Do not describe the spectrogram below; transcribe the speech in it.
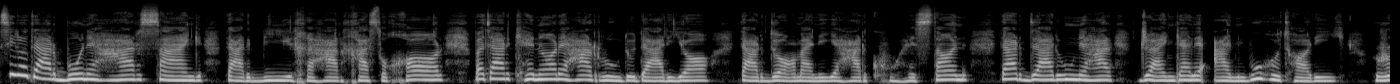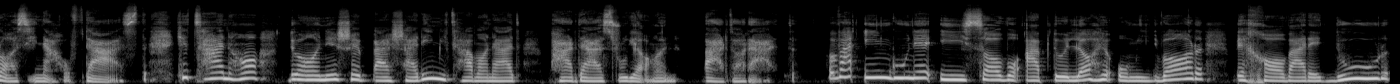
زیرا در بن هر سنگ در بیخ هر خس و خار و در کنار هر رود و دریا در دامنه هر کوهستان در درون هر جنگل انبوه و تاریک رازی نهفته است که تنها دانش بشری می تواند پرده از روی آن بردارد. و این گونه عیسی و عبدالله امیدوار به خاور دور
